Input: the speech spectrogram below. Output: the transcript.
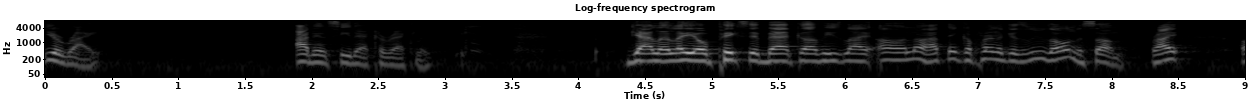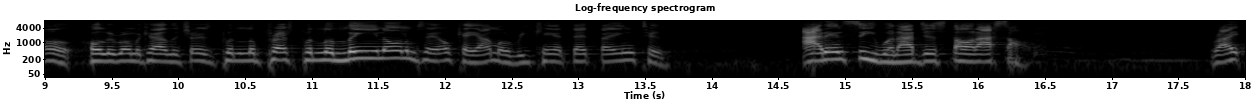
You're right. I didn't see that correctly. Galileo picks it back up. He's like, Oh no, I think Copernicus was on to something, right? Oh, Holy Roman Catholic Church put a little press, put a little lean on them, say, okay, I'm gonna recant that thing too. I didn't see what I just thought I saw. Right?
